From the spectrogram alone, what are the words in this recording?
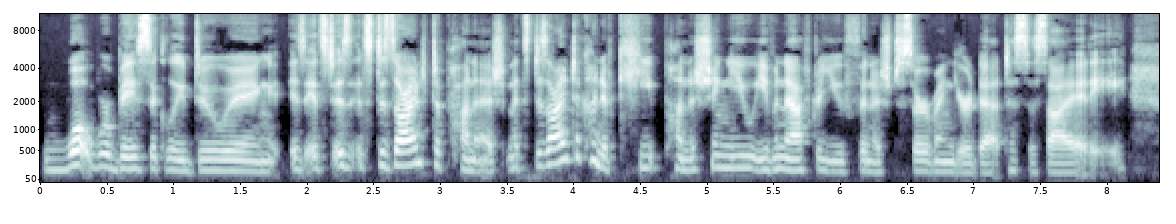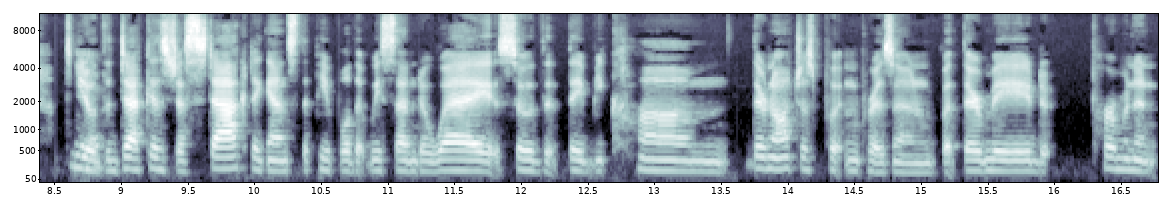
what we're basically doing is it's it's designed to punish and it's designed to kind of keep punishing you even after you've finished serving your debt to society. You know the deck is just stacked against the people that we send away so that they become they're not just put in prison but they're made permanent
